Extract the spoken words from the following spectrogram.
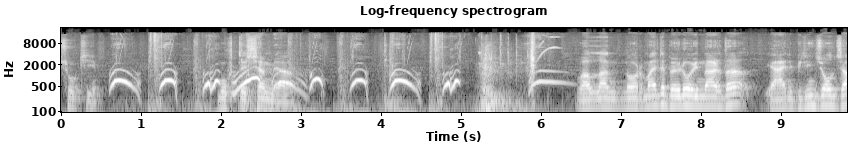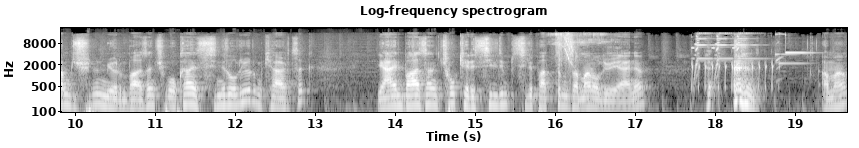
Çok iyi. Muhteşem ya. Vallahi normalde böyle oyunlarda yani birinci olacağım düşünmüyorum bazen. Çünkü o kadar sinir oluyorum ki artık. Yani bazen çok kere sildim silip attığım zaman oluyor yani. Ama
